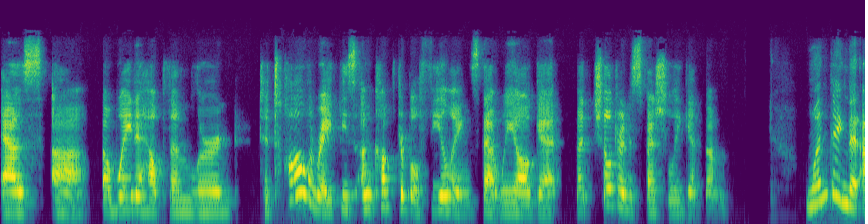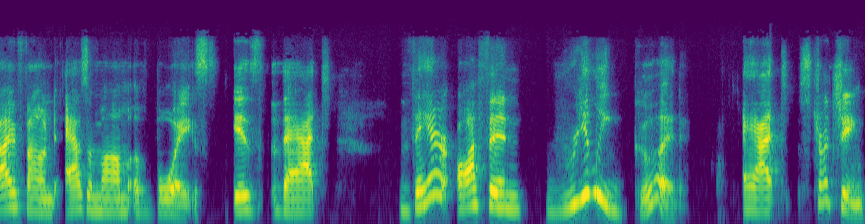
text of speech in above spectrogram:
as uh, a way to help them learn to tolerate these uncomfortable feelings that we all get, but children especially get them. One thing that I've found as a mom of boys is that they're often really good at stretching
